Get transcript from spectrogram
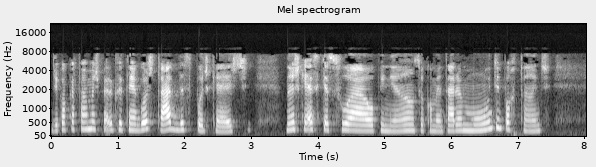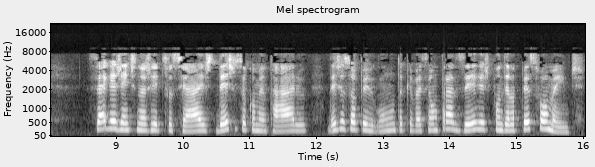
De qualquer forma, espero que você tenha gostado desse podcast. Não esquece que a sua opinião, seu comentário é muito importante. Segue a gente nas redes sociais, deixa o seu comentário, deixa a sua pergunta, que vai ser um prazer respondê-la pessoalmente.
